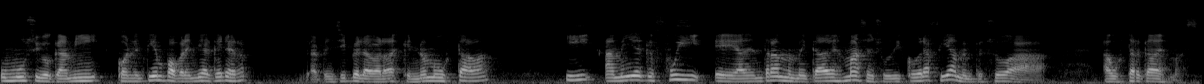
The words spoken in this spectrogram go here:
Un músico que a mí con el tiempo aprendí a querer. Al principio la verdad es que no me gustaba y a medida que fui eh, adentrándome cada vez más en su discografía, me empezó a, gustar cada vez más.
